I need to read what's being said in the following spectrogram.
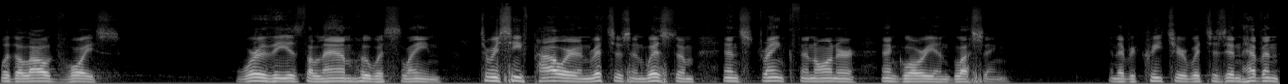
with a loud voice, Worthy is the Lamb who was slain to receive power and riches and wisdom and strength and honor and glory and blessing. And every creature which is in heaven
